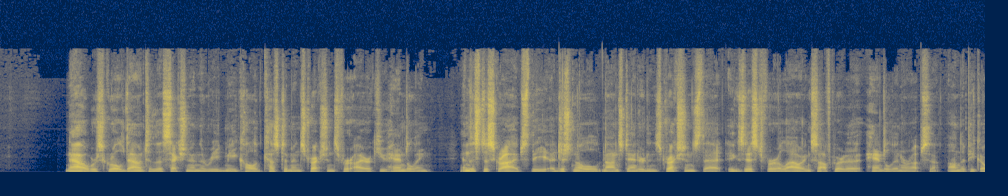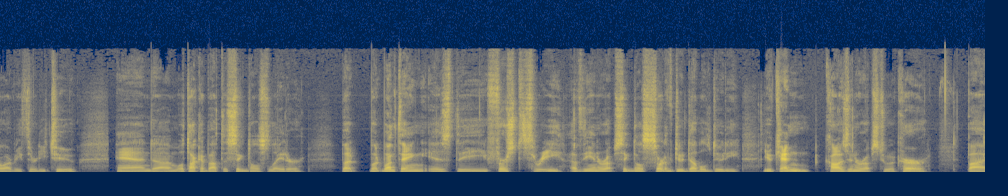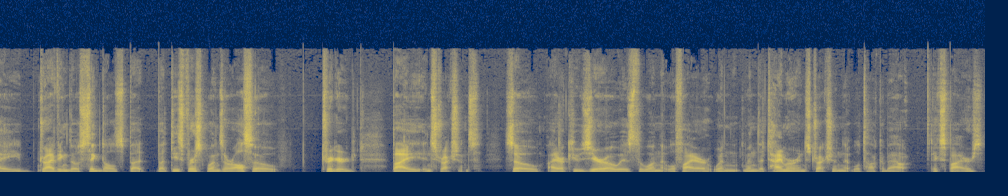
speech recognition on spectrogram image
Now we're scrolled down to the section in the README called Custom Instructions for IRQ Handling. And this describes the additional non-standard instructions that exist for allowing software to handle interrupts on the Pico RV32. And um, we'll talk about the signals later. But, but one thing is the first three of the interrupt signals sort of do double duty. You can cause interrupts to occur by driving those signals, but but these first ones are also triggered by instructions. So IRQ0 is the one that will fire when, when the timer instruction that we'll talk about expires.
